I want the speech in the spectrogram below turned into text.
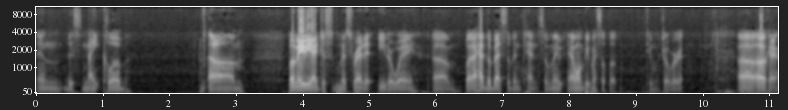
in this nightclub. Um, but maybe I just misread it either way. Um, but I had the best of intent, so maybe I won't beat myself up too much over it. Uh, okay,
